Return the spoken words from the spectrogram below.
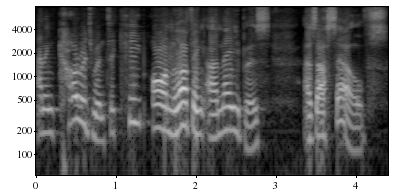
and encouragement to keep on loving our neighbours as ourselves.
